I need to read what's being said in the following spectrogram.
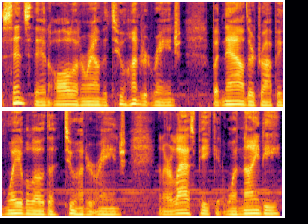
since then, all in around the 200 range, but now they're dropping way below the 200 range. And our last peak at 190,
